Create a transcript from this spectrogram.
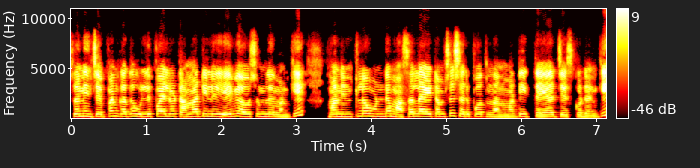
సో, నేను చెప్పాను కదా! ఉల్లిపాయలు, టమాటీలు ఏవి అవసరం లేదు మనకి. మన ఇంట్లో ఉండే మసాలా ఐటమ్సే సరిపోతుంది అనమాట ఇది తయారు చేసుకోవడానికి.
